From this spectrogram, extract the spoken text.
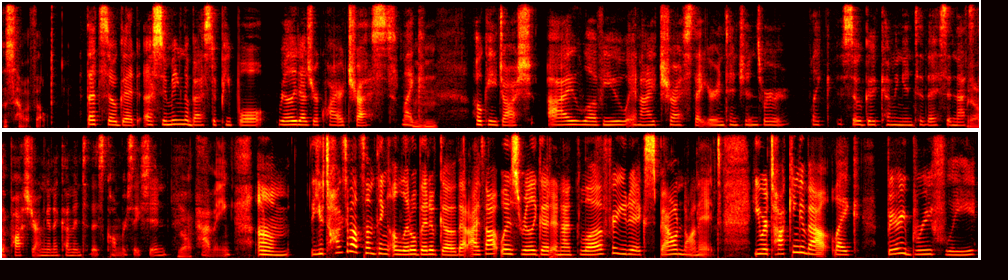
this is how it felt. That's so good. Assuming the best of people really does require trust. Like, mm-hmm. okay, Josh, I love you and I trust that your intentions were like so good coming into this and that's yeah. the posture i'm going to come into this conversation yeah. having um you talked about something a little bit ago that i thought was really good and i'd love for you to expound on it you were talking about like very briefly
